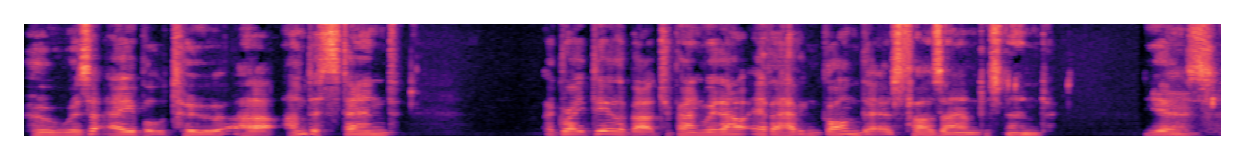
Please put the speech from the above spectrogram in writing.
who was able to uh, understand a great deal about Japan without ever having gone there, as far as I understand. Yes. Mm.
